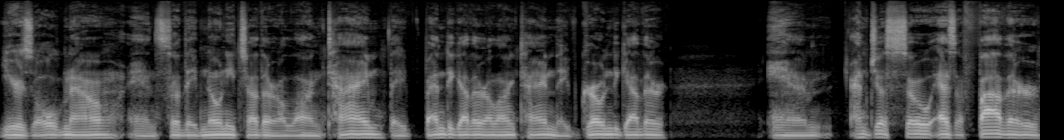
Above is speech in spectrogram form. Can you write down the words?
years old now. And so they've known each other a long time. They've been together a long time. They've grown together. And I'm just so, as a father,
